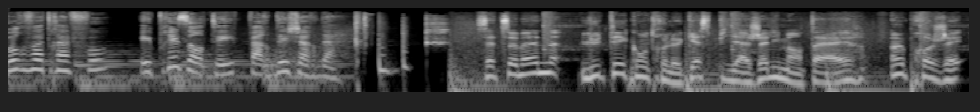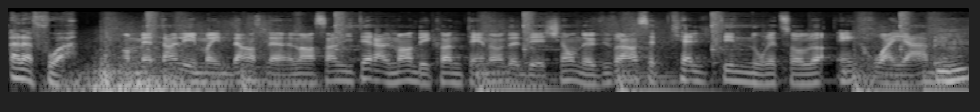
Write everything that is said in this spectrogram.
Pour votre info est présenté par Desjardins. Cette semaine, lutter contre le gaspillage alimentaire, un projet à la fois. En mettant les mains dedans, en lançant littéralement des containers de déchets, on a vu vraiment cette qualité de nourriture-là incroyable. Mhm.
